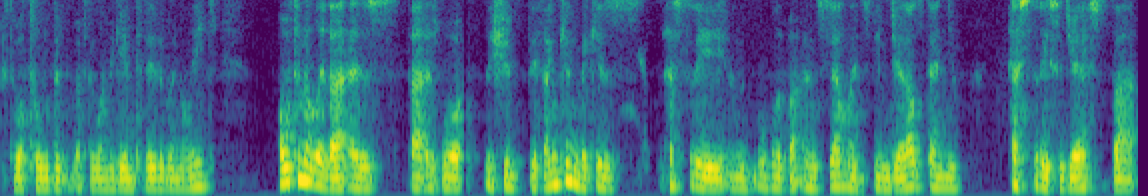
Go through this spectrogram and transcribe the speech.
if they were told that if they won the game today, they win the league. Ultimately, that is that is what they should be thinking because history and over the and certainly in Steven Gerrard's tenure, history suggests that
